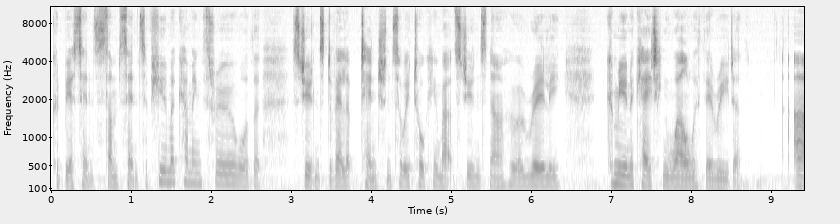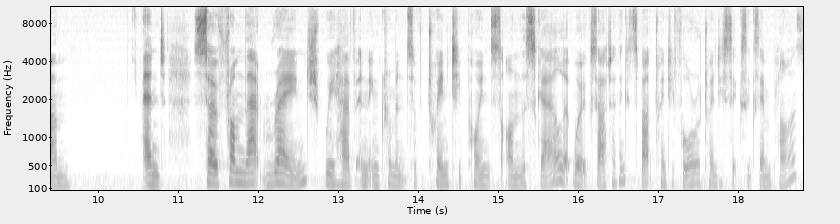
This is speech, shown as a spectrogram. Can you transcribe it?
Could be a sense, some sense of humour coming through, or the students develop tension. So we're talking about students now who are really communicating well with their reader. Um, and so from that range, we have in increments of 20 points on the scale. It works out, I think it's about 24 or 26 exemplars.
